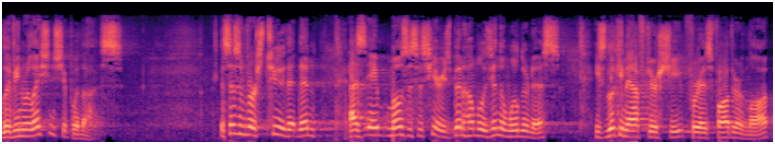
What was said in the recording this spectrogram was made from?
living relationship with us. It says in verse 2 that then, as Moses is here, he's been humble, he's in the wilderness, he's looking after sheep for his father in law,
